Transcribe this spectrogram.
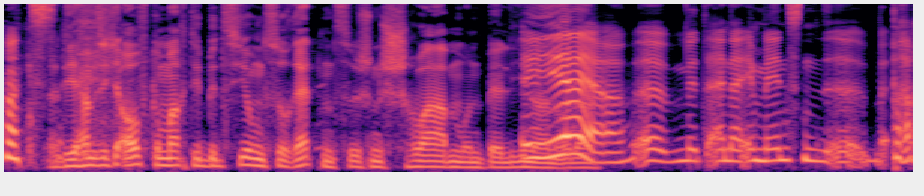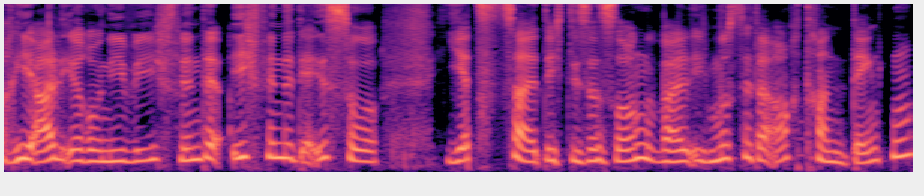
Die haben sich aufgemacht, die Beziehung zu retten zwischen Schwaben und Berlinern. Ja, oder? ja, äh, mit einer immensen äh, Brachialironie, wie ich finde. Ich finde, der ist so jetztzeitig, dieser Song, weil ich musste da auch dran denken.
